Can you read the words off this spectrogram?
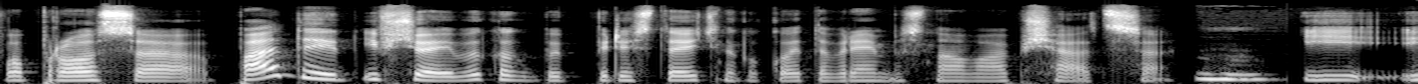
вопроса падает, и все, и вы как бы перестаете на какое-то время снова общаться. Mm-hmm. И, и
